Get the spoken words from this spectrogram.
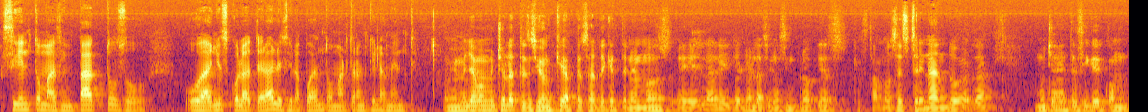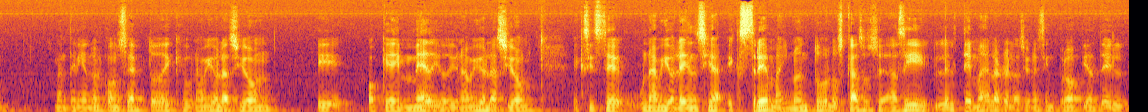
síntomas, impactos o, daños colaterales y la puedan tomar tranquilamente. A mí me llama mucho la atención que a pesar de que tenemos eh, la ley de relaciones impropias que estamos estrenando, ¿verdad? Mucha gente sigue con, manteniendo el concepto de que una violación eh, o que en medio de una violación existe una violencia extrema y no en todos los casos se da así. El tema de las relaciones impropias, del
